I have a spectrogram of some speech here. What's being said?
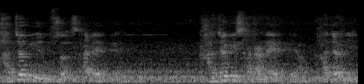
가정이 우선 살아야 돼. 가정이 살아나야 돼요. 가정이.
